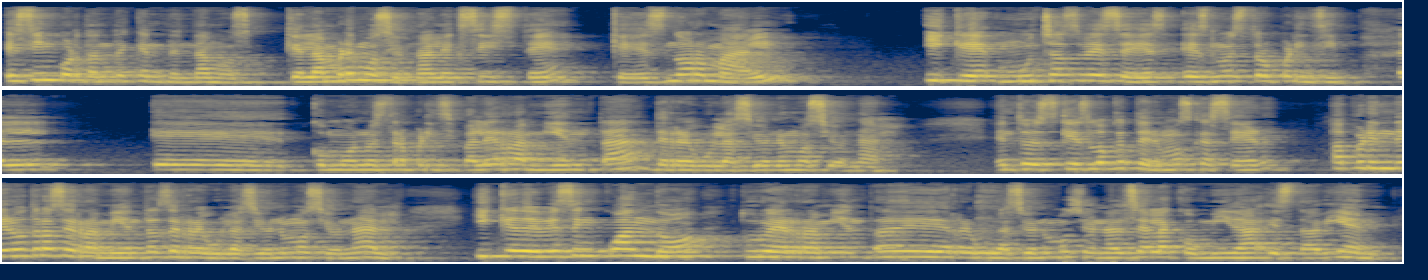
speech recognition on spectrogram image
es importante que entendamos que el hambre emocional existe, que es normal y que muchas veces es nuestro principal, eh, como nuestra principal herramienta de regulación emocional. Entonces, ¿qué es lo que tenemos que hacer? Aprender otras herramientas de regulación emocional y que de vez en cuando tu herramienta de regulación emocional sea la comida, está bien.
